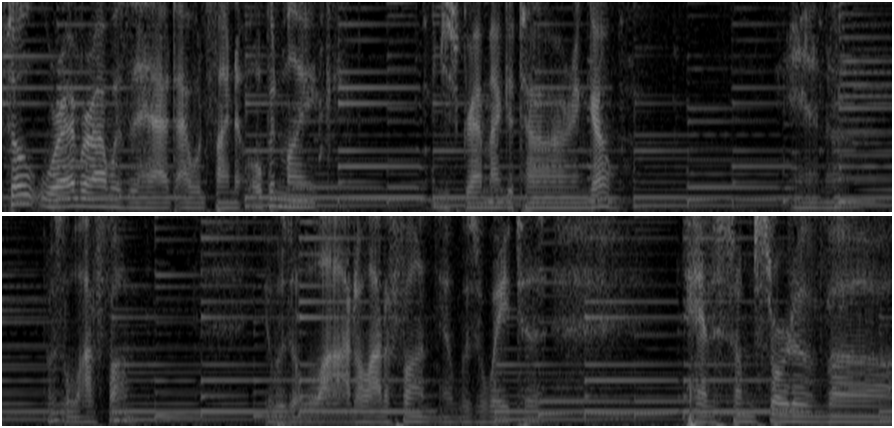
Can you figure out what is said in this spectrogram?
So wherever I was at, I would find an open mic and just grab my guitar and go. And uh, it was a lot of fun. It was a lot, a lot of fun. It was a way to have some sort of uh,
